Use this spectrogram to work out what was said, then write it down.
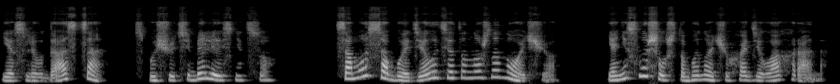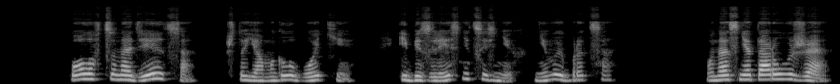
Если удастся, спущу тебе лестницу. Само собой, делать это нужно ночью. Я не слышал, чтобы ночью ходила охрана. Половцы надеются, что ямы глубокие, и без лестниц из них не выбраться. У нас нет оружия,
